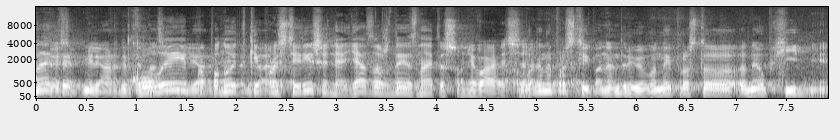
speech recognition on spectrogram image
е, 10 мільярдів, 15 коли мільярдів пропонують такі далі. прості рішення, я завжди, знаєте, сумніваюся. Вони не прості, пане Андрію, вони просто необхідні.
